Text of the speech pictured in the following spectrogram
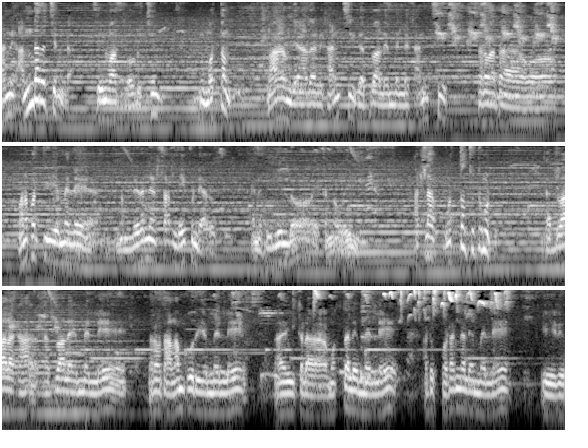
అన్ని అందరు వచ్చింది శ్రీనివాస్ గౌడ్ వచ్చింది మొత్తం నాగం జనార్దన్ కానించి గద్వాల్ ఎమ్మెల్యే కానించి తర్వాత వనపర్తి ఎమ్మెల్యే మన నిరంజన్ సార్ లేకుండే ఆ రోజు. ఆయన ఢిల్లీలో ఎక్కడో పోయింది అట్లా మొత్తం చుట్టుముట్టు. గద్వాల కా- గద్వాల ఎమ్మెల్యే తర్వాత అలంపూర్ ఎమ్మెల్యే ఇక్కడ మొత్తల్ ఎమ్మెల్యే అటు కొడంగల్ ఎమ్మెల్యే ఇటు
